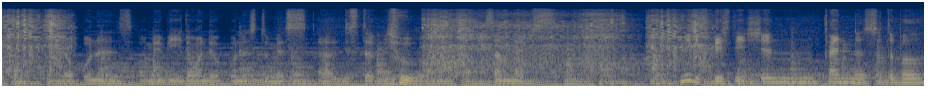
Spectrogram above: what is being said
disturb the opponents or maybe you don't want the opponents to mess uh, disturb you on some maps maybe space station kinda suitable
